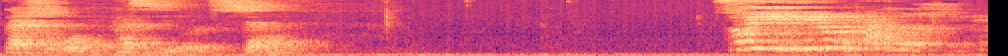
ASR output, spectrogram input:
但是我们开始有了想法。所以，利用它的时间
